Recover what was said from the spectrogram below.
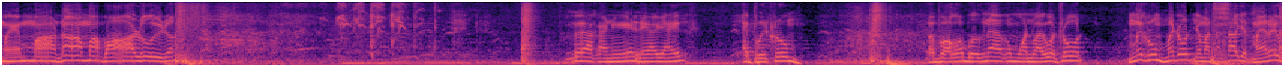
แม่มาหน้ามาบาเลยนะเพื่อกันนี้แล้วยัยไอ้เปิดคลุมแล้วบอกก็เบิกหน้าก็มวนไว้ว่าโทษไม่คลุมไม่โทษอย่ามาทำเต้าหยัดแม่เร็ว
